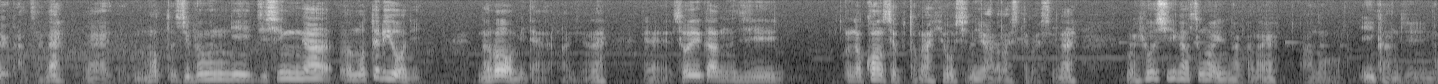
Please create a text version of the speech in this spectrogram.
という感じでね、えー、もっと自分に自信が持てるようになろうみたいな感じでね、えー、そういう感じのコンセプトが表紙に表してましてね。表紙がすごいなんかねあのいい感じの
